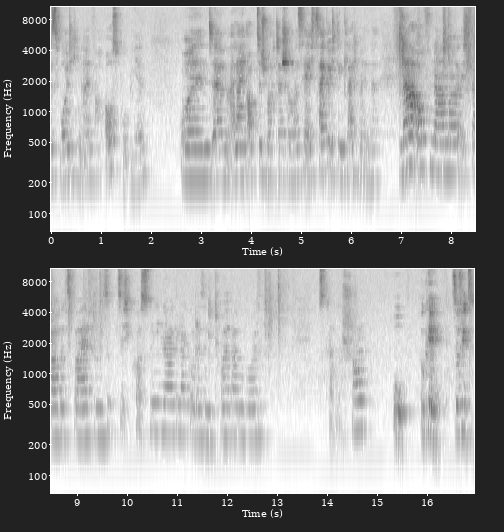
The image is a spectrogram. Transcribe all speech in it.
ist, wollte ich ihn einfach ausprobieren. Und ähm, allein optisch macht er schon was her. Ich zeige euch den gleich mal in der Nahaufnahme. Ich glaube 2,75 kosten die Nagellacke oder sind die teurer geworden? Ich muss gerade mal schauen. Oh, okay, so viel zu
